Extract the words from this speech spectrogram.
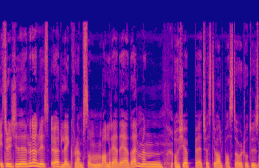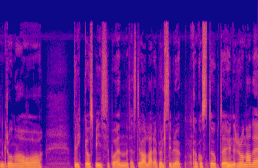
Jeg tror ikke det nødvendigvis ødelegger for dem som allerede er der, men å kjøpe et festivalpass til over 2000 kroner og drikke og spise på en festival der pølse i brød kan koste opptil 100 kroner, det,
